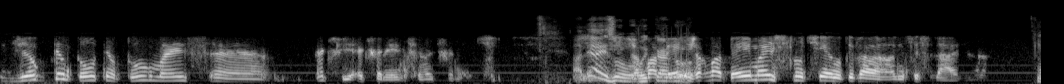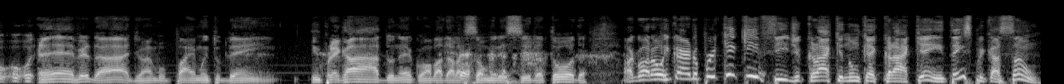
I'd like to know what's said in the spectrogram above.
O Diego tentou, tentou, mas é, é, é diferente, é diferente. Aliás, o, jogava Ricardo... Bem, jogava bem, mas não tinha, não teve a necessidade. Né? O, o, é verdade, o pai muito bem empregado, né, com a badalação merecida toda. Agora, o Ricardo, por que que filho de craque nunca é craque, hein? Tem explicação?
